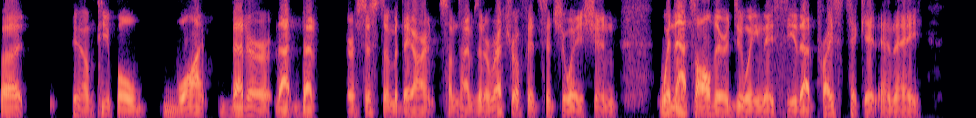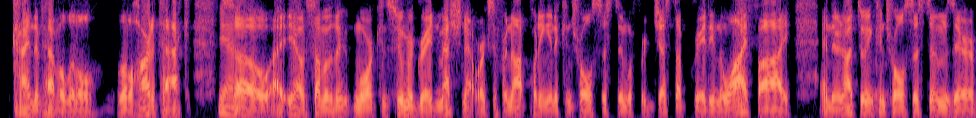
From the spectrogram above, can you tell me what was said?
but you know, people want better that better system, but they aren't sometimes in a retrofit situation. When that's all they're doing, they see that price ticket and they kind of have a little little heart attack. Yeah. So, uh, you know, some of the more consumer grade mesh networks, if we're not putting in a control system, if we're just upgrading the Wi-Fi, and they're not doing control systems, they're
